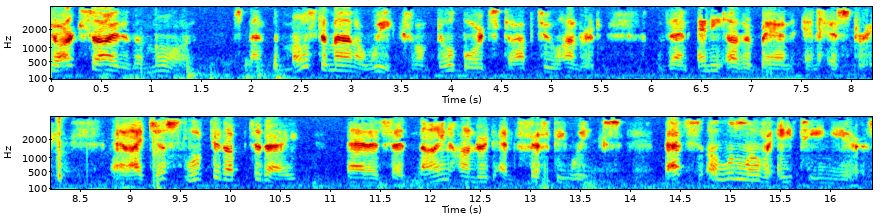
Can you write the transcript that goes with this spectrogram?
Dark Side of the Moon spent the most amount of weeks on Billboard's top 200 than any other band in history. And I just looked it up today, and it said 950 weeks. That's a little over 18 years.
